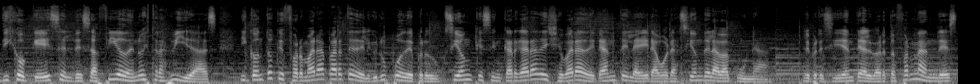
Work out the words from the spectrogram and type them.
Dijo que es el desafío de nuestras vidas y contó que formará parte del grupo de producción que se encargará de llevar adelante la elaboración de la vacuna. El presidente Alberto Fernández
